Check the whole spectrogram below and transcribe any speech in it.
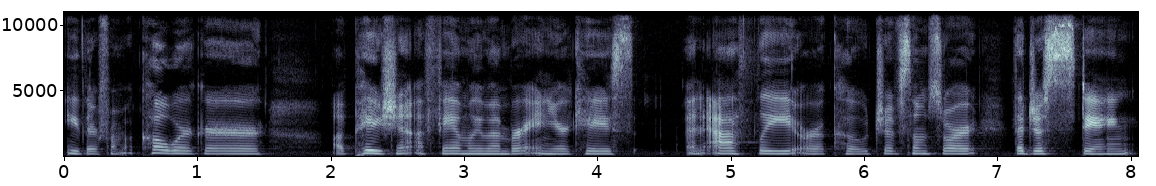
either from a coworker, a patient, a family member, in your case, an athlete or a coach of some sort that just staying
